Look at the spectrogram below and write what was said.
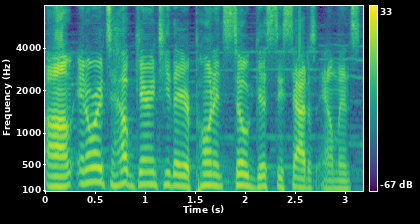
um, in order to help guarantee that your opponent still gets the status ailments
